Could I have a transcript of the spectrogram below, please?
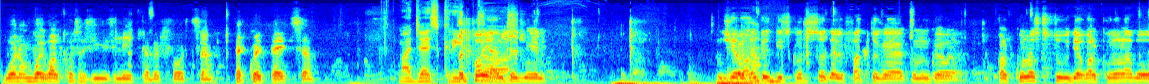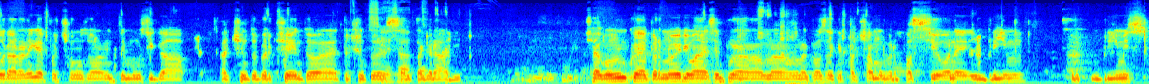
vuoi non vuoi qualcosa si slitta per forza, per quel pezzo. Ma già hai scritto... E poi anche il, dicevo, anche il discorso del fatto che comunque qualcuno studia, qualcuno lavora, non è che facciamo solamente musica al 100% e 360 Sì, esatto. gradi. Cioè comunque per noi rimane sempre una, una- una cosa che facciamo per passione in, prim- per- in primis.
